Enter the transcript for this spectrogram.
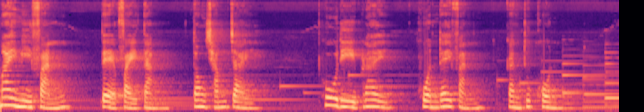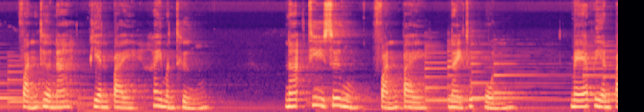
ไม่มีฝัน แต่ใฝ่ต่ำต้องช้ำใจ ผู้ดีไพร่ควรได้ฝันกันทุกคน ฝันเถอะนะ เพียรไปให้มันถึง ณที่ซึ่งฝันไปในทุกหน แม้เพียรไป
